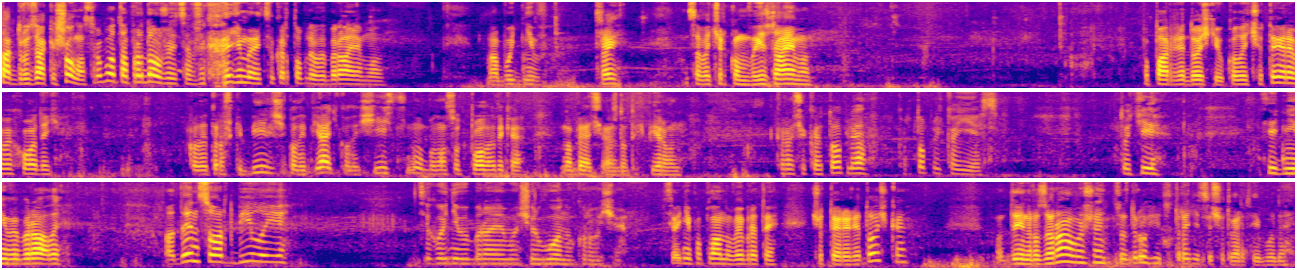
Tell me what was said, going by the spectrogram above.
Так, друзяки, що у нас? Робота продовжується. Вже коли ми цю картоплю вибираємо, мабуть, днів три. Це вечірком виїжджаємо. По пару рядочків, коли 4 виходить, коли трошки більше, коли 5, коли 6. Ну, бо у нас тут поле таке набряче аж до тих пір. вон. Коротше, картопля, картопелька є. То ті, ті дні вибирали один сорт білої. Сьогодні вибираємо червону, коротше. Сьогодні по плану вибрати 4 рядочка. Один розорав уже, це другий, це третій, це четвертий буде.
